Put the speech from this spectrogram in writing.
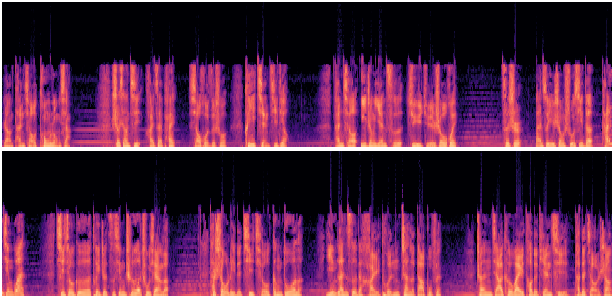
让谭乔通融下。摄像机还在拍，小伙子说可以剪辑掉。谭乔义正言辞拒绝受贿。此时，伴随一声熟悉的“谭警官”，气球哥推着自行车出现了，他手里的气球更多了。银蓝色的海豚占了大部分。穿夹克外套的天气，他的脚上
